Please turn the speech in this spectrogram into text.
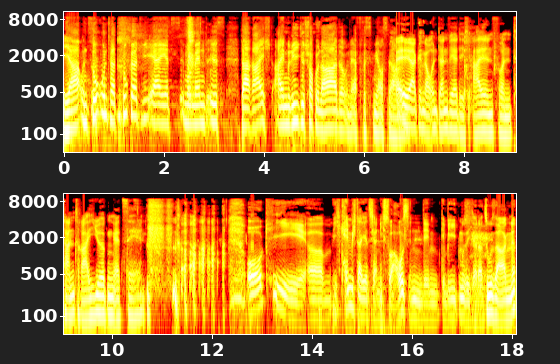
Ja, und so unterzuckert, wie er jetzt im Moment ist, da reicht ein Riegel Schokolade und er frisst mir aus der Hand. Ja, genau. Und dann werde ich allen von Tantra Jürgen erzählen. Okay, ähm, ich kenne mich da jetzt ja nicht so aus in dem Gebiet, muss ich ja dazu sagen. Ne?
